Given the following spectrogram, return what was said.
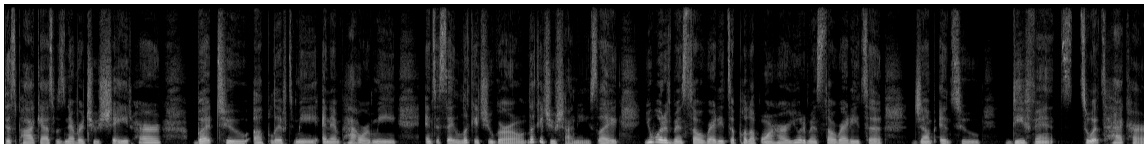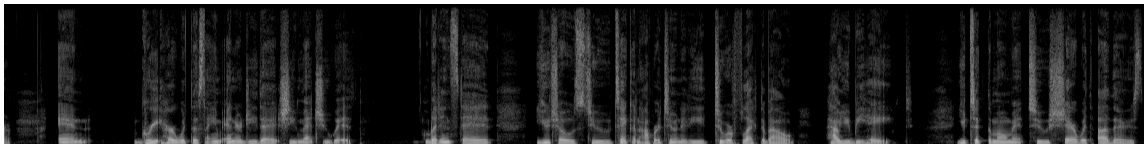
this podcast was never to shade her, but to uplift me and empower me and to say, look at you, girl. Look at you, Shanise. Like you would have been so ready to pull up on her. You would have been so ready to jump into defense to attack her and greet her with the same energy that she met you with. But instead, you chose to take an opportunity to reflect about how you behaved. You took the moment to share with others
